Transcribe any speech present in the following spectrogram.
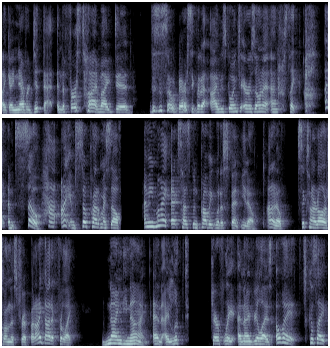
Like I never did that. And the first time I did, this is so embarrassing, but I, I was going to Arizona and I was like, oh, I am so ha- I am so proud of myself. I mean, my ex-husband probably would have spent, you know, I don't know, $600 on this trip, but I got it for like 99 and I looked carefully and I realized, oh, I it's because I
